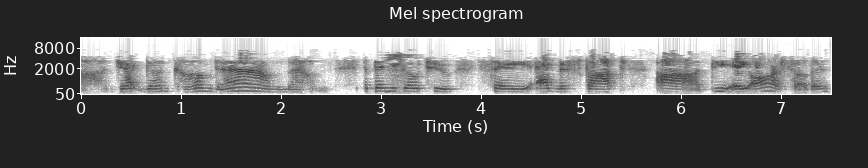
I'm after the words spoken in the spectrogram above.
Uh, Jack Dunn, come down the mountain. But then you go to, say, Agnes Scott, uh, D-A-R Southern.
